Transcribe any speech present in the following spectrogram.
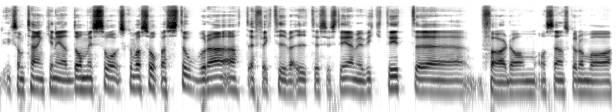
liksom tanken är att de är så, ska vara så pass stora att effektiva it-system är viktigt eh, för dem och sen ska de vara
